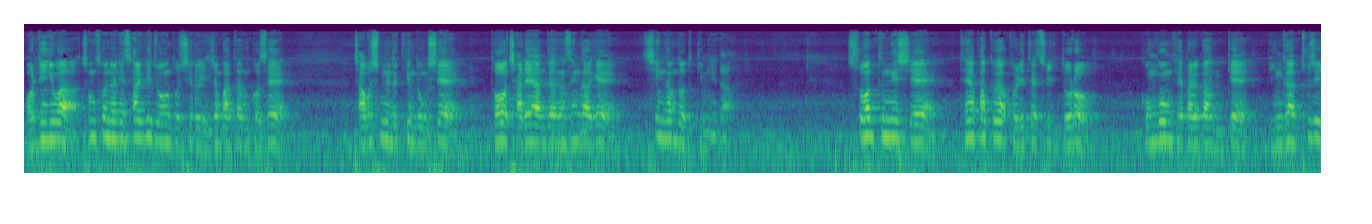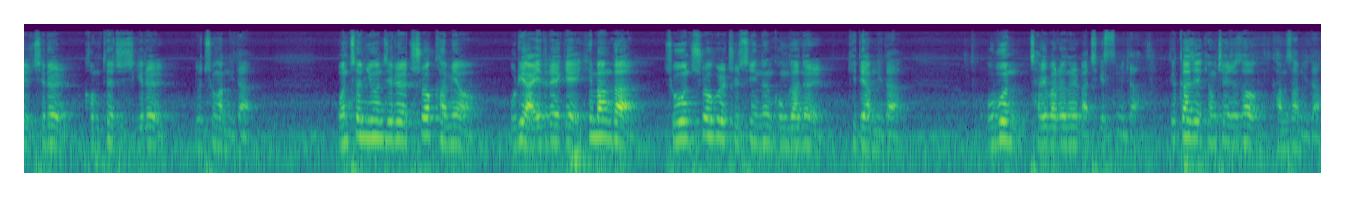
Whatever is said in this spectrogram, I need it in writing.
어린이와 청소년이 살기 좋은 도시로 인정받다는 것에 자부심을 느낀 동시에 더 잘해야 한다는 생각에 신감도 느낍니다. 수원 특례시에 테마파크가 건립될 수 있도록 공공개발과 함께 민간 투자 유치를 검토해 주시기를 요청합니다. 원천 유원지를 추억하며 우리 아이들에게 희망과 좋은 추억을 줄 수 있는 공간을 기대합니다. 5분 자유 발언을 마치겠습니다. 끝까지 경청해 주셔서 감사합니다.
